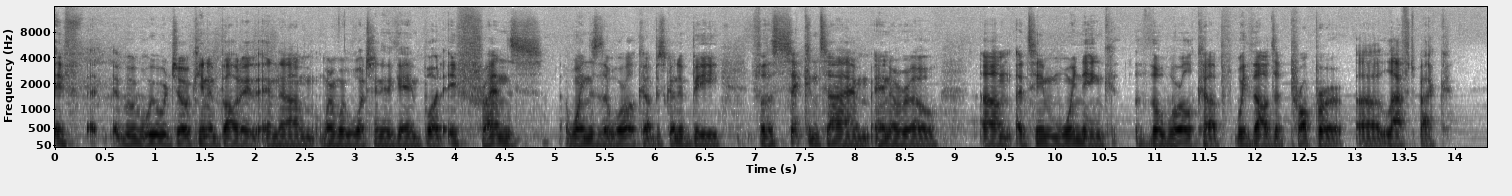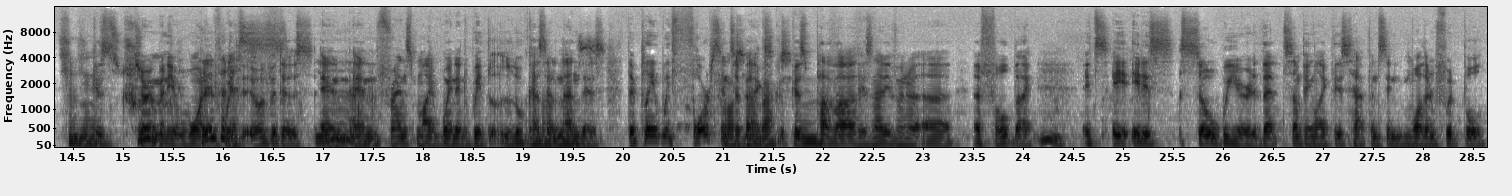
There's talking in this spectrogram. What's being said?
if uh, we, we were joking about it, and um, when we were watching the game, but if France wins the World Cup, it's going to be for the second time in a row um, a team winning the World Cup without a proper uh, left back. Because Germany won it with Höwedes. Höwedes, and, and France might win it with Lucas Hernandez. They're playing with four centre backs because yeah. Pavard is not even a, a fullback. Hmm. It's it, it is so weird that something like this happens in modern football.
